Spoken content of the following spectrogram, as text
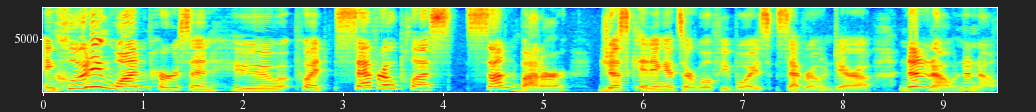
including one person who put Sevro plus Sun Butter. Just kidding, it's our Wolfie boys, Sevro and Darrow. No, no, no, no, no.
